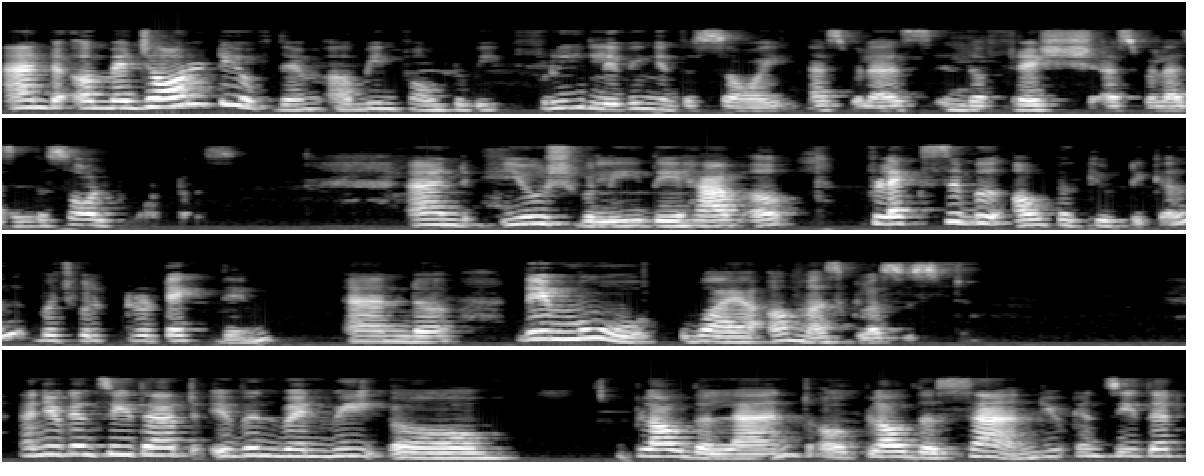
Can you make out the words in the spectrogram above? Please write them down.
and a majority of them have been found to be free living in the soil as well as in the fresh as well as in the salt waters. And usually they have a flexible outer cuticle which will protect them and uh, they move via a muscular system. And you can see that even when we uh, plow the land or plow the sand, you can see that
